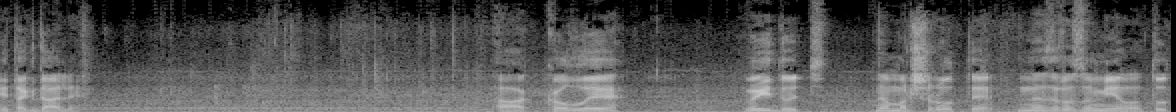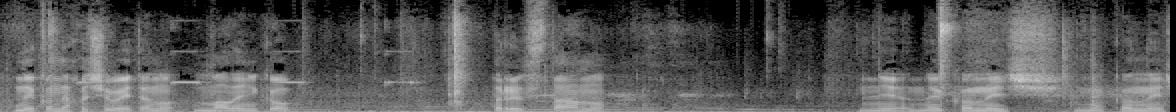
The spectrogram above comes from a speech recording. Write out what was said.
і так далі. А коли вийдуть на маршрути, незрозуміло. Тут Нико не хоче вийти, ну маленько привстану. Ні, не конич, не конич.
